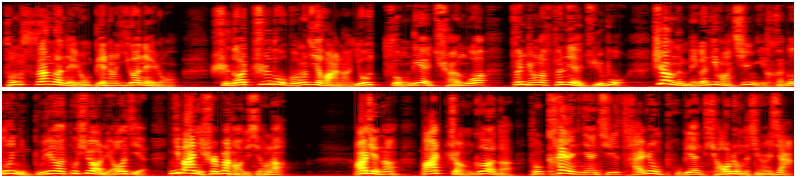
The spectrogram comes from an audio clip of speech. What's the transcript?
从三个内容变成一个内容，使得支度国用计划呢由总列全国分成了分列局部，这样的每个地方其实你很多东西你不需要不需要了解，你把你事儿办好就行了，而且呢，把整个的从开元年间起财政普遍调整的形势下，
